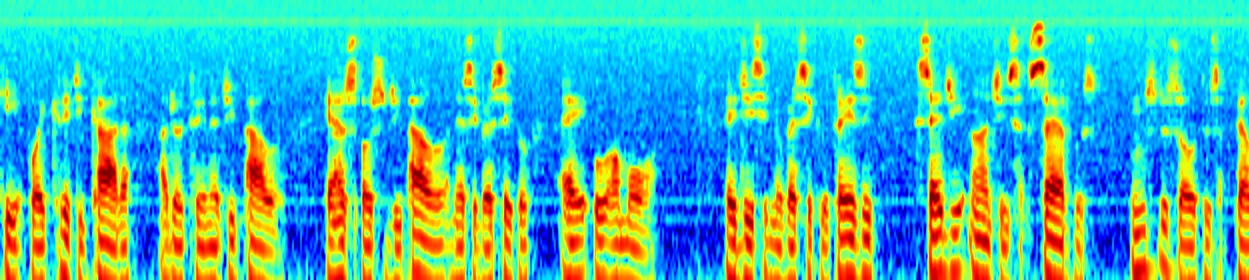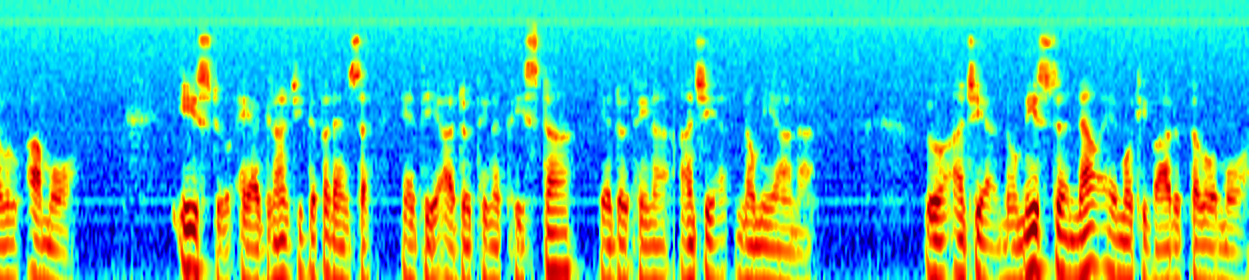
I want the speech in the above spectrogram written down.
que foi criticada a doutrina de Paulo. E a resposta de Paulo nesse versículo é o amor. Ele disse no versículo 13: sede antes servos uns dos outros pelo amor. Isto é a grande diferença entre a doutrina cristã e a doutrina antinomiana. O antinomista não é motivado pelo amor.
